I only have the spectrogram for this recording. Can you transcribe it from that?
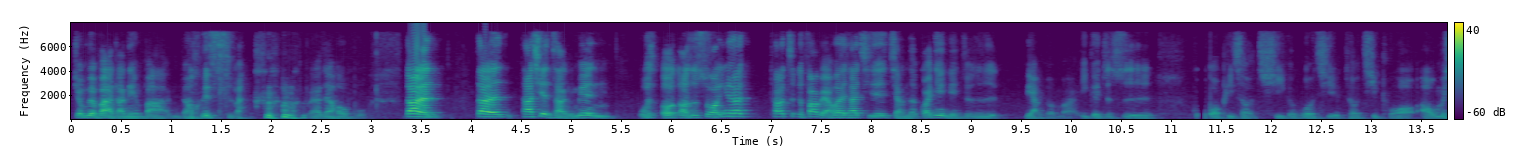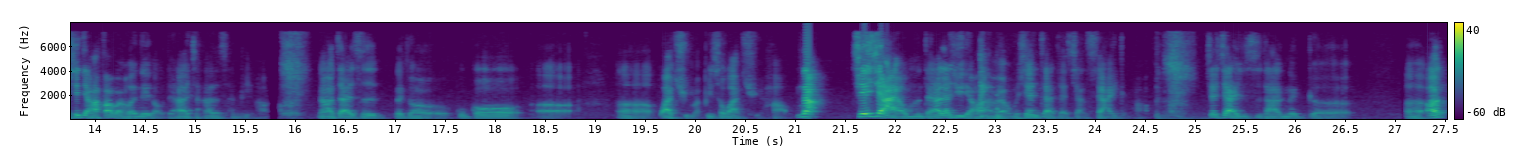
就没有办法当天发，你懂我意思吧？不要再后补。当然当然他现场里面，我我老实说，因为他。他这个发表会，他其实讲的关键点就是两个嘛，一个就是 Google Pixel 7跟 Google Pixel 7 Pro 啊，我们先讲他发表会内容，等下再讲他的产品哈，然后再是那个 Google 呃呃 Watch 嘛，Pixel Watch 好，那接下来我们等下再去聊发表会，我们现在再讲下一个哈，接下来就是他那个呃啊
